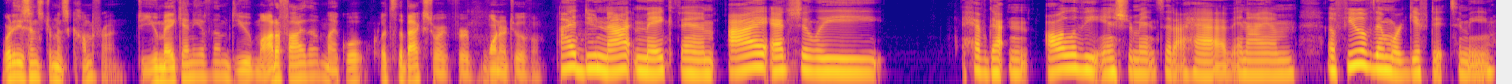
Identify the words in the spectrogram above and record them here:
Where do these instruments come from? Do you make any of them? Do you modify them? Like, what, what's the backstory for one or two of them? I do not make them. I actually have gotten all of the instruments that I have, and I am a few of them were gifted to me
